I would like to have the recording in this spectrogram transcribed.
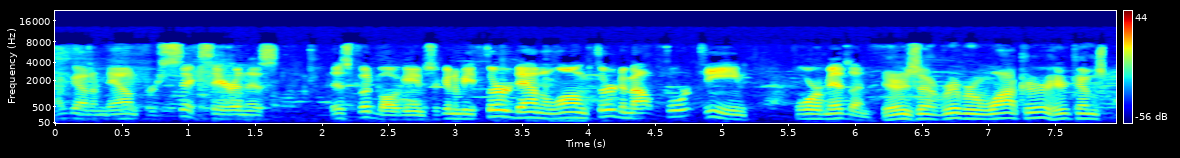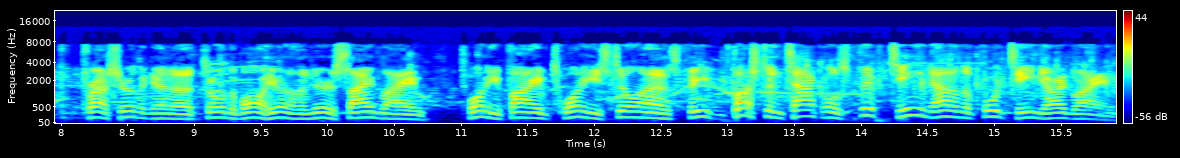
I've got them down for six here in this this football game. So going to be third down and long, third and about 14 for Midland. Here's a River Walker. Here comes pressure. They're going to throw the ball here on the near sideline. 25 20, still on his feet. Busting tackles 15 down to the 14 yard line.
